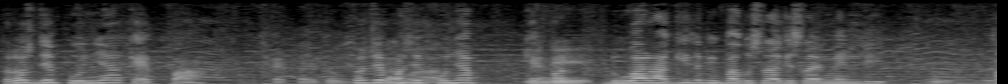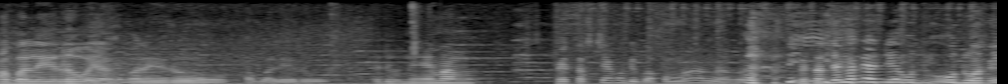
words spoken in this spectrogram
terus dia punya Kepa. Kepa itu terus dia masih mahal. punya kiper dua lagi lebih bagus lagi selain Mendy. Caballero ya. Caballero, Caballero. aduh ini emang Peter Cech mau dibawa ke mana, Pak? Peter Cech kan dia, dia U- U23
